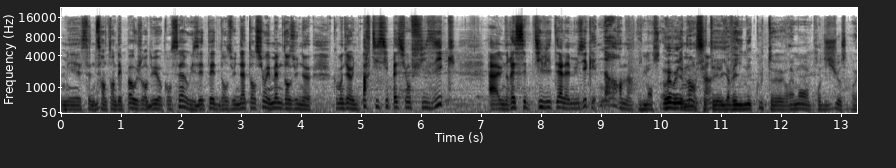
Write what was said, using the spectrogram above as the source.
Mais ça ne s'entendait pas aujourd'hui au concert où ils étaient dans une attention et même dans une, comment dire, une participation physique à une réceptivité à la musique énorme. Immense. Oui, oui, non, Immense, hein. il y avait une écoute euh, vraiment prodigieuse. Oui.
